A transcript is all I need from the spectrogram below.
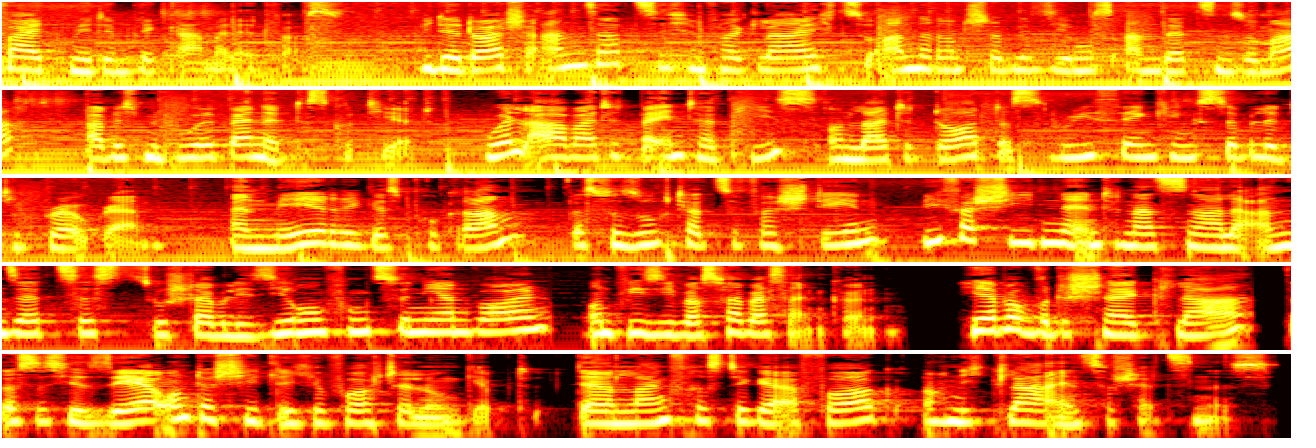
Weiten wir den Blick einmal etwas. Wie der deutsche Ansatz sich im Vergleich zu anderen Stabilisierungsansätzen so macht, habe ich mit Will Bennett diskutiert. Will arbeitet bei Interpeace und leitet dort das Rethinking Stability Program, ein mehrjähriges Programm, das versucht hat zu verstehen, wie verschiedene internationale Ansätze zur Stabilisierung funktionieren wollen und wie sie was verbessern können. Hierbei wurde schnell klar, dass es hier sehr unterschiedliche Vorstellungen gibt, deren langfristiger Erfolg noch nicht klar einzuschätzen ist.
